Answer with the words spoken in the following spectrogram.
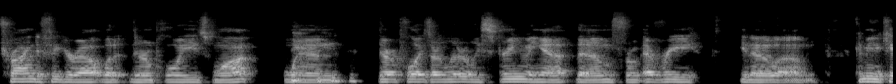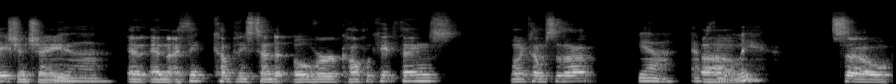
trying to figure out what their employees want when their employees are literally screaming at them from every you know um, communication chain yeah. and and i think companies tend to overcomplicate things when it comes to that yeah absolutely um, so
